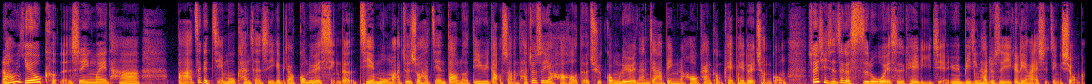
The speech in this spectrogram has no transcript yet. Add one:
然后也有可能是因为他。把这个节目看成是一个比较攻略型的节目嘛，就是说他今天到了地狱岛上，他就是要好好的去攻略男嘉宾，然后看可不可以配对成功。所以其实这个思路我也是可以理解，因为毕竟他就是一个恋爱实境秀嘛。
